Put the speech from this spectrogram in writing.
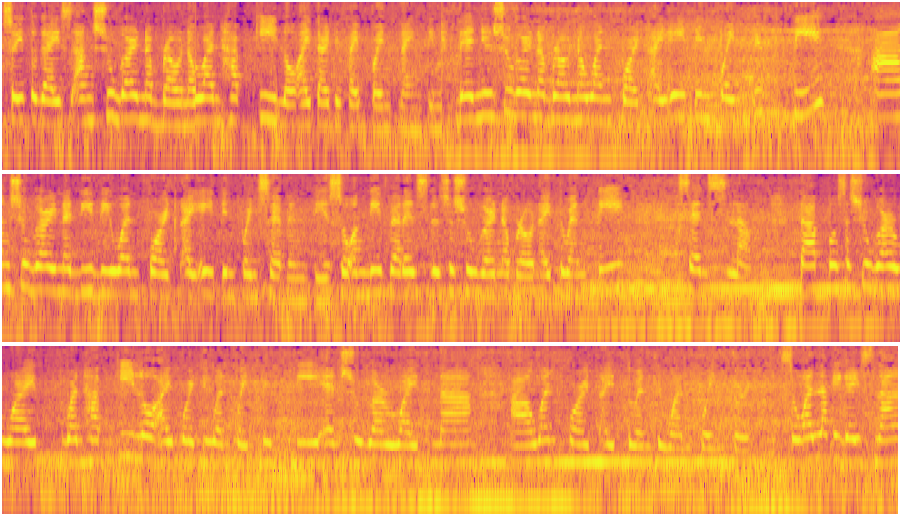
So ito guys, ang sugar na brown na 1 half kilo ay 35.90. Then yung sugar na brown na 1 quart ay 18.50. Ang sugar na DD 1 quart ay 18.70. So ang difference dun sa sugar na brown ay 20 cents lang. Tapos sa sugar white, 1 half kilo ay 41.50 and sugar white na uh, 1 quart ay 21.30. So ang laki guys ng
